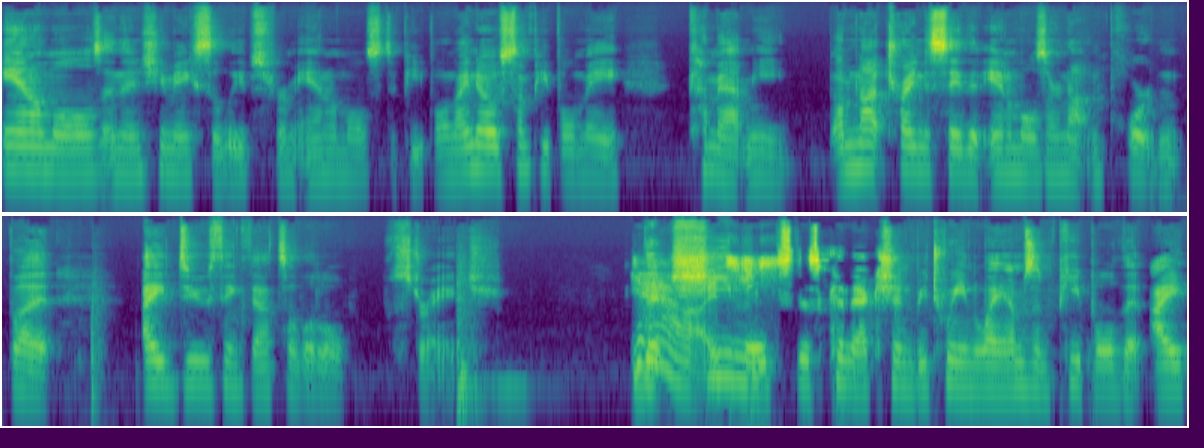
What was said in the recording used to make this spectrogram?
animals, and then she makes the leaps from animals to people. And I know some people may come at me. I'm not trying to say that animals are not important, but I do think that's a little strange. That she makes just this connection between lambs and people that I,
